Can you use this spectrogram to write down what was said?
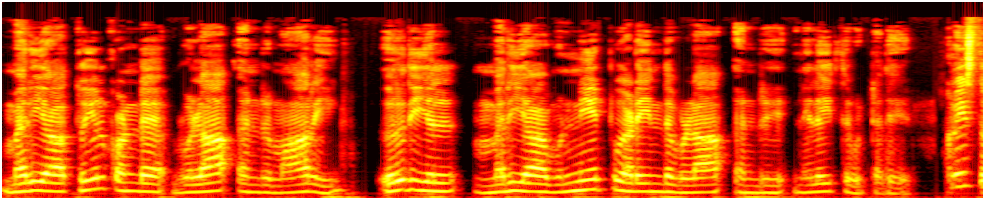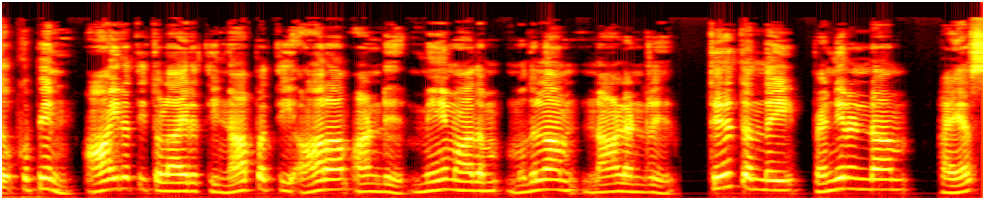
மரியா துயில் கொண்ட விழா என்று மாறி இறுதியில் மரியா முன்னேற்பு அடைந்த விழா என்று நிலைத்து விட்டது. கிறிஸ்துக்கு பின் ஆயிரத்தி தொள்ளாயிரத்தி நாற்பத்தி ஆறாம் ஆண்டு மே மாதம் முதலாம் நாளன்று திருத்தந்தை பன்னிரண்டாம் பயஸ்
